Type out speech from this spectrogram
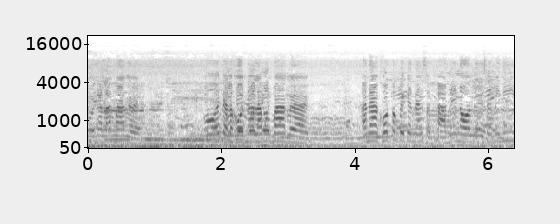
อ้ยน่ารักมากเลย โอ้ยแต่ละคนน่ารักมากๆเลย อนาคตต้องไปกันนางสังขารแน่นอนเลยใช่ไหมนี่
